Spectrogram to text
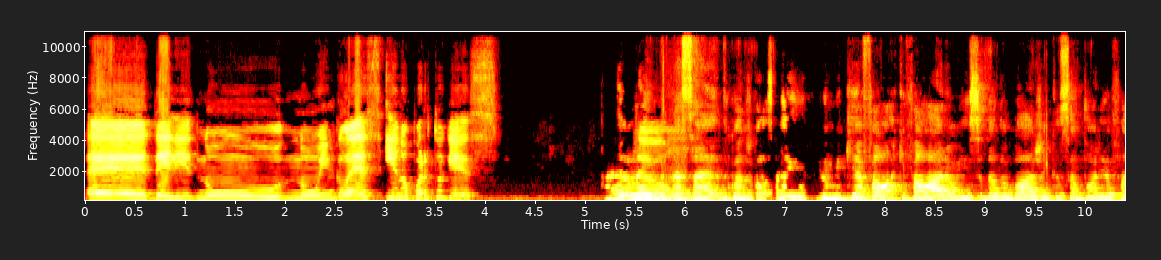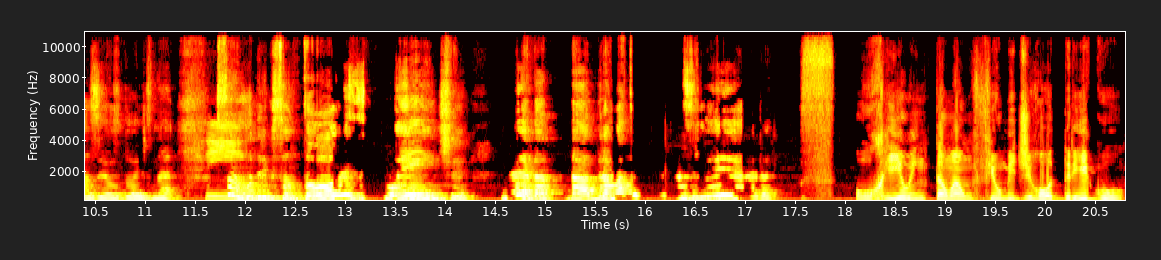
é, dele no, no inglês e no português. Ah, eu lembro então... dessa, de quando saiu o filme que, ia falar, que falaram isso da dublagem, que o Santoro ia fazer os dois, né? Sim. O Rodrigo Santoro, esse expoente né, da, da dramaturgia brasileira. O Rio, então, é um filme de Rodrigo?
